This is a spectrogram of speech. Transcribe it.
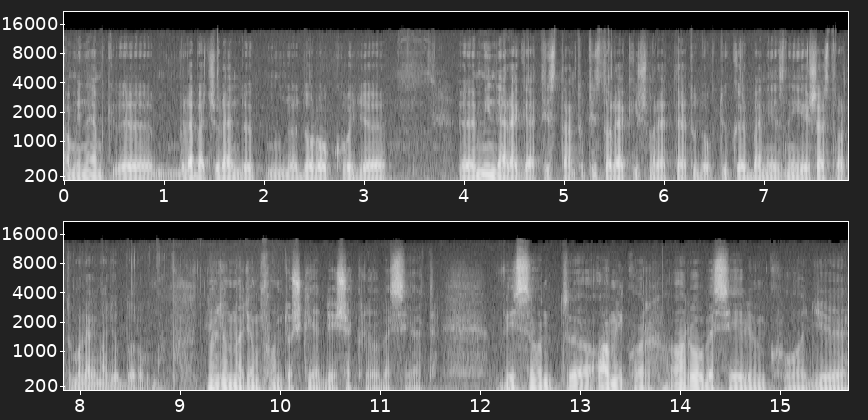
ami nem lebecsülendő dolog, hogy minden reggel tisztán, tiszta lelkiismerettel tudok tükörben nézni, és ezt tartom a legnagyobb dolognak. Nagyon-nagyon fontos kérdésekről beszélt. Viszont amikor arról beszélünk, hogy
